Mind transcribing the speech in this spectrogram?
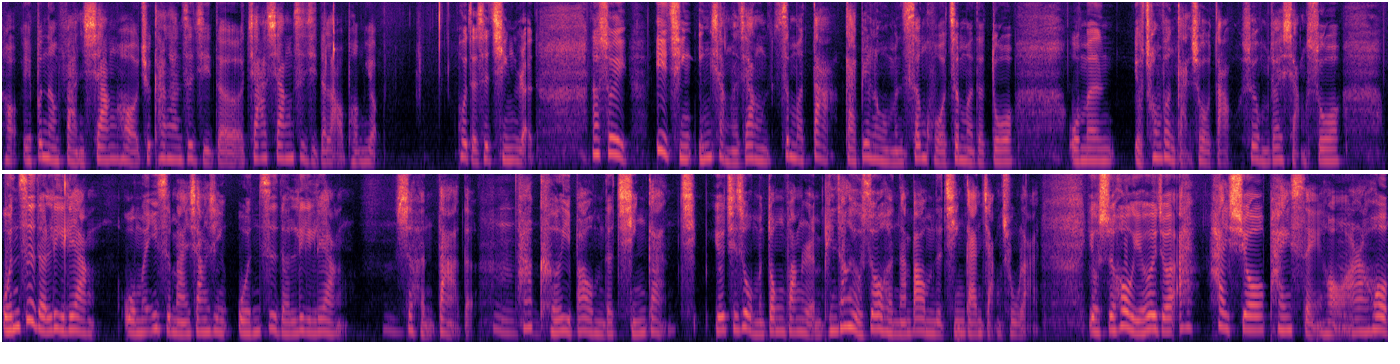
哦，也不能返乡哈，去看看自己的家乡，自己的老朋友。或者是亲人，那所以疫情影响了这样这么大，改变了我们生活这么的多，我们有充分感受到，所以我们在想说，文字的力量，我们一直蛮相信文字的力量。是很大的，嗯，他可以把我们的情感，尤其是我们东方人，平常有时候很难把我们的情感讲出来，有时候也会觉得哎害羞拍谁哈，然后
